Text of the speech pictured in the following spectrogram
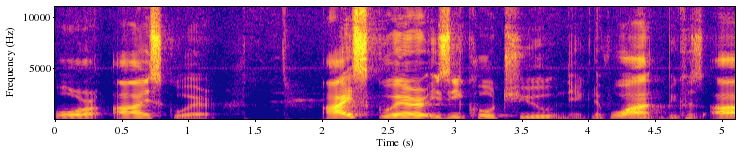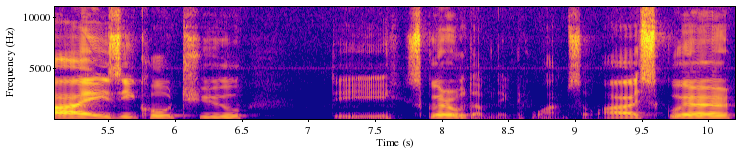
4i squared. i squared is equal to negative 1 because i is equal to the square root of negative 1. So i square,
